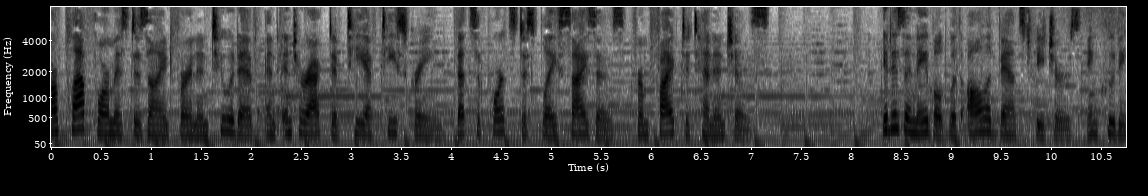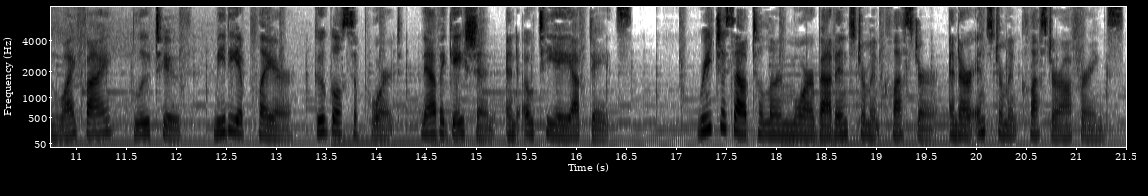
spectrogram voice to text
Our platform is designed for an intuitive and interactive TFT screen that supports display sizes from 5 to 10 inches. It is enabled with all advanced features including Wi-Fi, Bluetooth, media player, Google support, navigation and OTA updates. Reach us out to learn more about Instrument Cluster and our Instrument Cluster offerings.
